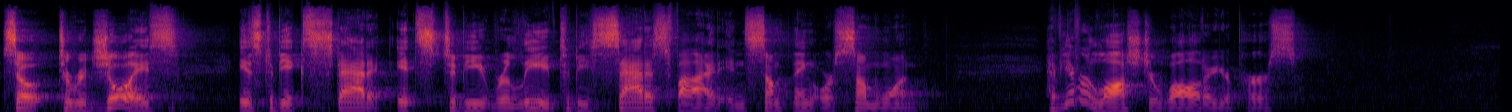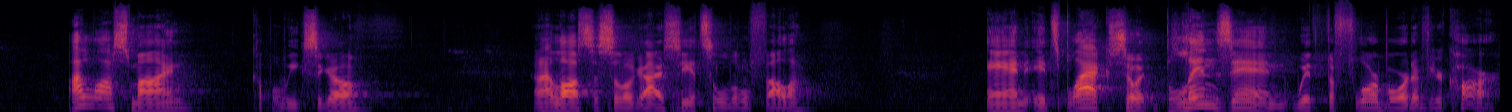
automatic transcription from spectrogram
So to rejoice is to be ecstatic, it's to be relieved, to be satisfied in something or someone. Have you ever lost your wallet or your purse? I lost mine a couple weeks ago. And I lost this little guy. See, it's a little fella. And it's black, so it blends in with the floorboard of your car.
